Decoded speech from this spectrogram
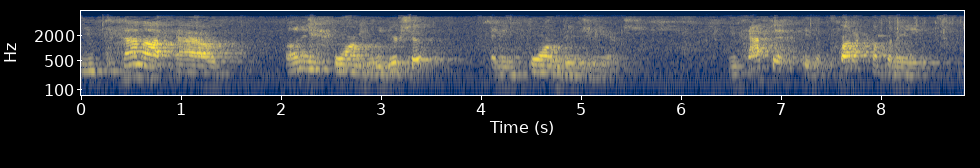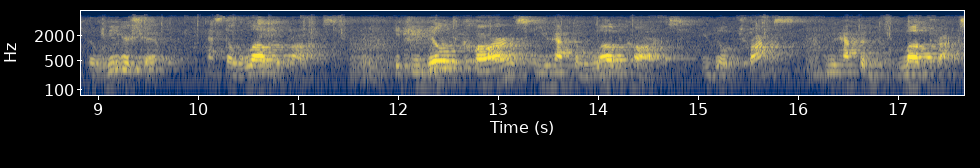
You cannot have uninformed leadership and informed engineers. You have to, in a product company, the leadership has to love the products. If you build cars, you have to love cars. If You build trucks, you have to love trucks.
